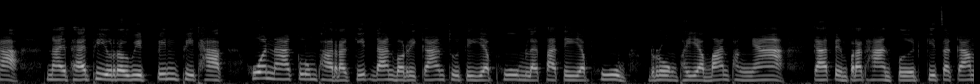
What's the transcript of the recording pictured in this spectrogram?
ค่ะ นายแพทย์พีรวิทย์ปิ้นพิทักษ์หัวหน้ากลุ่มภารกิจด้านบริการทุติยภูมิ และตติยภูมิ โรงพยาบาลพังงาการเป็นประธานเปิดกิจกรรม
